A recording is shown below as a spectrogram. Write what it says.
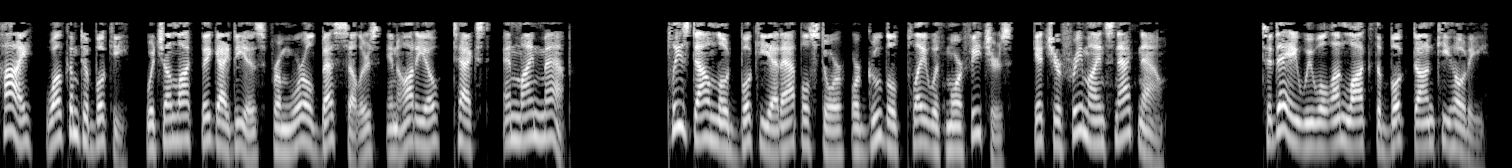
Hi, welcome to Bookey, which unlock big ideas from world bestsellers in audio, text, and mind map. Please download Bookey at Apple Store or Google Play with more features. Get your free mind snack now. Today we will unlock the book Don Quixote.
